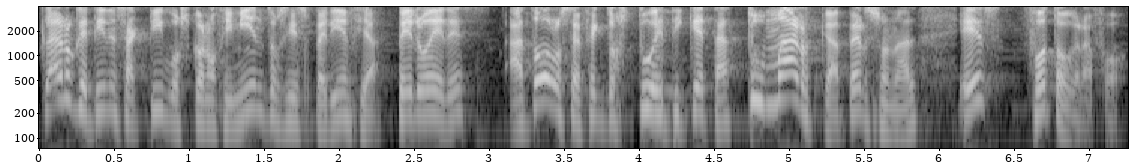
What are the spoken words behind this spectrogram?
claro que tienes activos, conocimientos y experiencia, pero eres, a todos los efectos, tu etiqueta, tu marca personal es fotógrafo.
